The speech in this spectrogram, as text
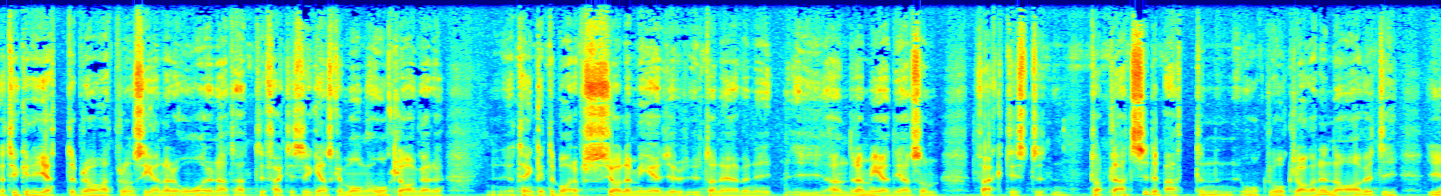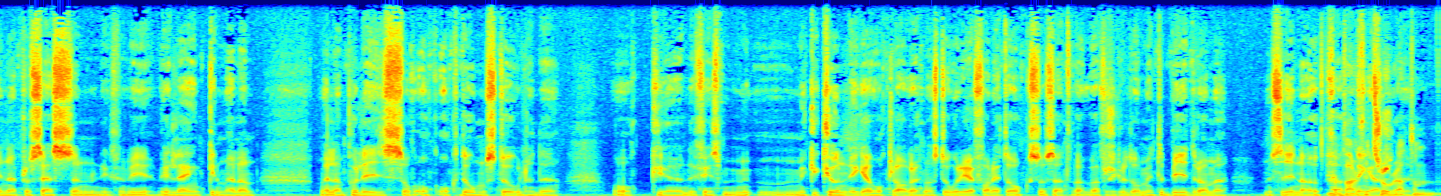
Jag tycker det är jättebra att på de senare åren att, att det faktiskt är ganska många åklagare. Jag tänker inte bara på sociala medier utan även i, i andra media, som faktiskt tar plats i debatten. Åklagaren är navet i, i den här processen, liksom vid, vid länken mellan mellan polis och, och, och domstol. Det, och eh, det finns mycket kunniga åklagare som har stor erfarenhet också. Så att varför skulle de inte bidra med, med sina uppfattningar? Men varför tror du att de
